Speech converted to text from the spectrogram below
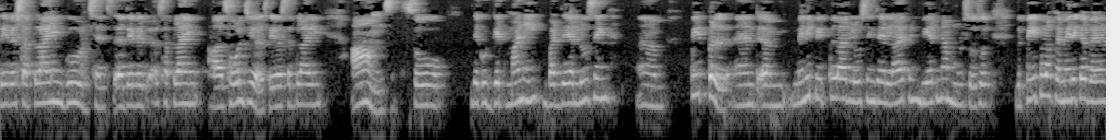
They were supplying goods and uh, they were supplying uh, soldiers. They were supplying arms. So they could get money but they are losing um, people. And um, many people are losing their life in vietnam also. So the people of america were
